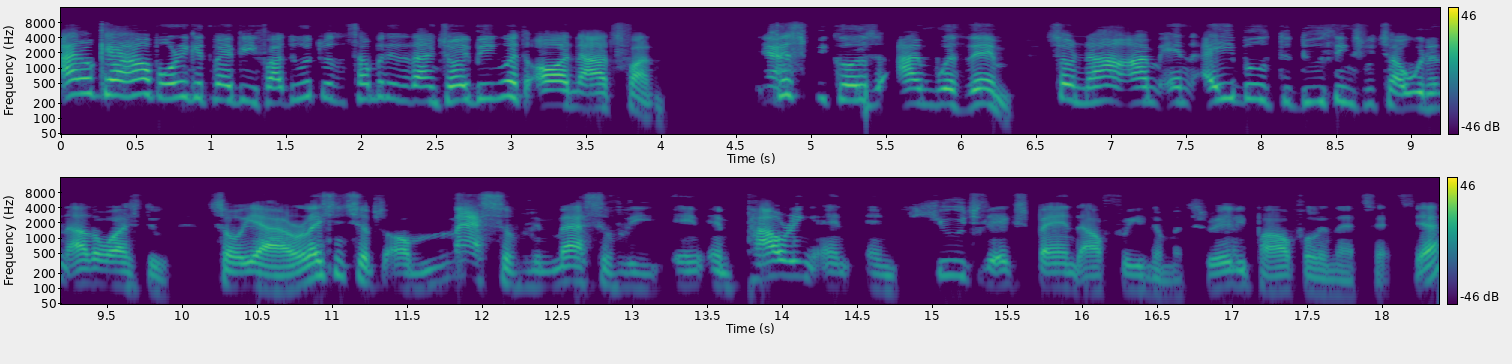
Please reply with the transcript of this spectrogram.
I don't care how boring it may be. If I do it with somebody that I enjoy being with, oh, now it's fun yeah. just because I'm with them. So now I'm enabled to do things which I wouldn't otherwise do. So yeah, relationships are massively, massively empowering and, and hugely expand our freedom. It's really powerful in that sense. Yeah.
